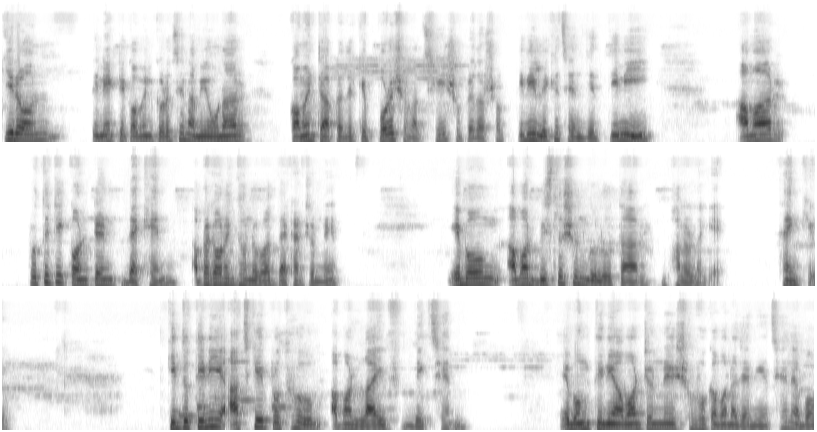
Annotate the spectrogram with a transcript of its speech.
কিরণ তিনি একটি কমেন্ট করেছেন, আমি ওনার কমেন্টটা আপনাদেরকে পড়ে শোনাচ্ছি, সুপ্রিয় দর্শক। তিনি লিখেছেন যে তিনি আমার প্রতিটি কন্টেন্ট দেখেন, আপনাকে অনেক ধন্যবাদ দেখার জন্য, এবং আমার বিশ্লেষণগুলো তার ভালো লাগে। থ্যাংক ইউ কিন্তু তিনি আজকে প্রথম আমার লাইভ দেখছেন। এবং তিনি আমার জন্য শুভকামনা জানিয়েছেন এবং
